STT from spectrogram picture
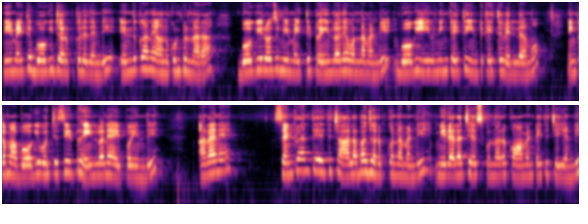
మేమైతే భోగి జరుపుకోలేదండి. ఎందుకు అని అనుకుంటున్నారా? భోగి రోజు మేమైతే ట్రైన్లోనే ఉన్నామండి. భోగి ఈవినింగ్కి అయితే ఇంటికైతే వెళ్ళాము. ఇంకా మా భోగి వచ్చేసి ట్రైన్లోనే అయిపోయింది. అలానే సంక్రాంతి అయితే చాలా బాగా జరుపుకున్నామండి. మీరు ఎలా చేసుకున్నారో కామెంట్ అయితే చేయండి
